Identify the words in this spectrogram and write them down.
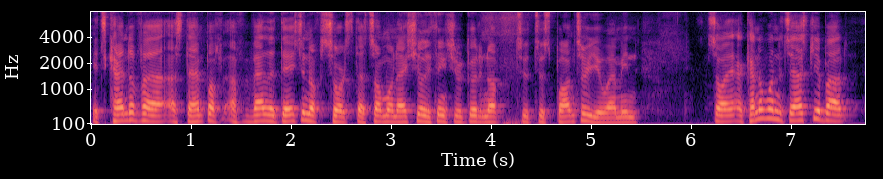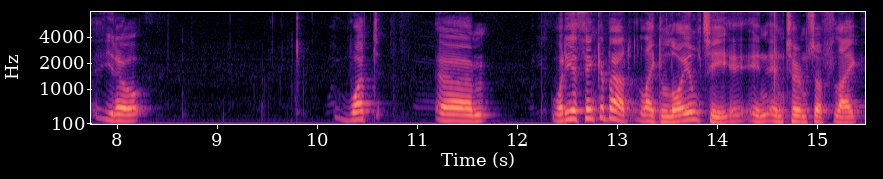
it's kind of a, a stamp of, of validation of sorts that someone actually thinks you're good enough to, to sponsor you. I mean, so I, I kind of wanted to ask you about you know what um, what do you think about like loyalty in, in terms of like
